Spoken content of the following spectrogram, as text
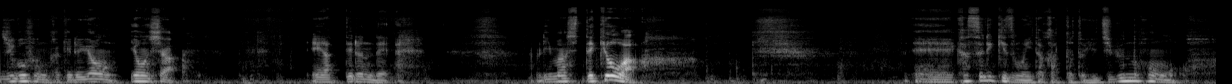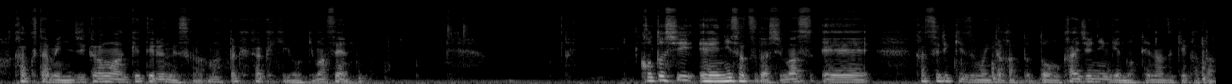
15分かける4 4社、えやってるんでありまして今日は、えかすり傷も痛かったという自分の本を書くために時間を空けてるんですが全く書く気が起きません今年、え2冊出します、えーかすり傷も痛かったと。怪獣人間の手なずけ方。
